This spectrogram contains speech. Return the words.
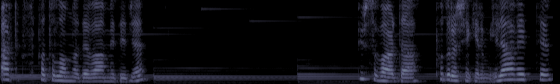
Artık spatulamla devam edeceğim. Bir su bardağı pudra şekerimi ilave ettim.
